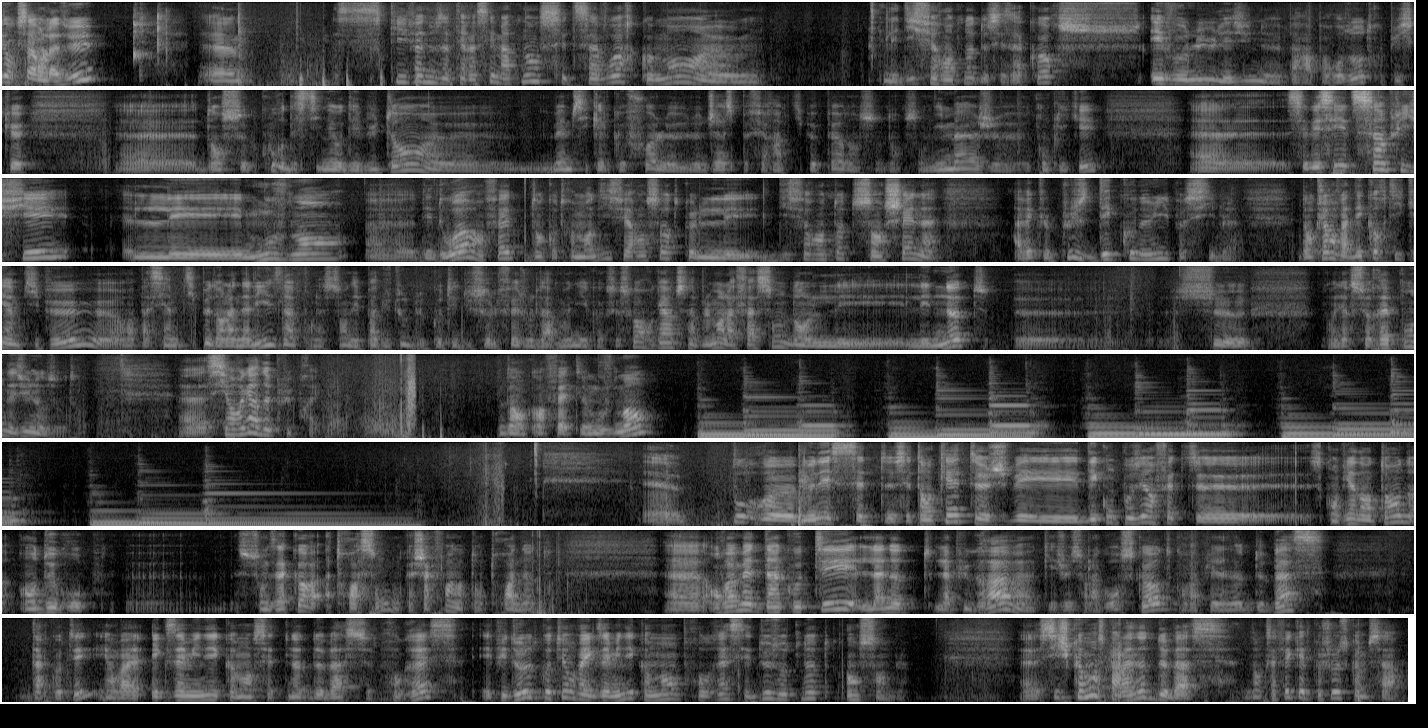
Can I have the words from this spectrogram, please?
Donc ça on l'a vu. Euh, ce qui va nous intéresser maintenant, c'est de savoir comment euh, les différentes notes de ces accords évoluent les unes par rapport aux autres, puisque euh, dans ce cours destiné aux débutants, même si quelquefois le, jazz peut faire un petit peu peur dans son, image compliquée, c'est d'essayer de simplifier les mouvements des doigts, en fait, donc autrement dit, faire en sorte que les différentes notes s'enchaînent avec le plus d'économie possible. Donc là, on va décortiquer un petit peu, euh, on va passer un petit peu dans l'analyse. Pour l'instant, on n'est pas du tout de côté du solfège ou de l'harmonie et quoi que ce soit. On regarde simplement la façon dont les, notes euh, se, dire, se répondent les unes aux autres. Euh, si on regarde de plus près, donc en fait, le mouvement, cette, enquête, je vais décomposer en fait euh, ce qu'on vient d'entendre en deux groupes. Euh, ce sont des accords à trois sons, donc à chaque fois on entend trois notes. Euh, on va mettre d'un côté la note la plus grave, qui est jouée sur la grosse corde, qu'on va appeler la note de basse, d'un côté, et on va examiner comment cette note de basse progresse. Et puis de l'autre côté, on va examiner comment progressent ces deux autres notes ensemble. si je commence par la note de basse, donc ça fait quelque chose comme ça.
